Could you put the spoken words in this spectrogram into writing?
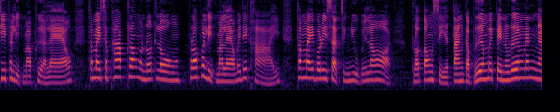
ที่ผลิตมาเผื่อแล้วทำไมสภาพคล่องมันลดลง เพราะผลิตมาแล้วไม่ได้ขายทำไมบริษัทถึงอยู่ไม่รอด เพราะต้องเสียตังกับเรื่องไม่เป็นเรื่องนั่นไง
